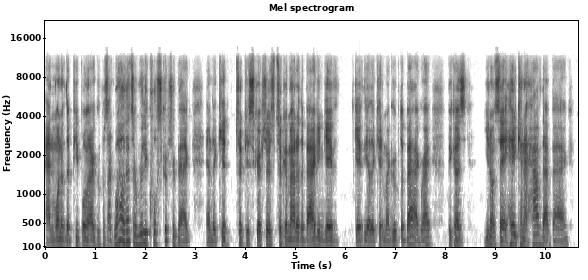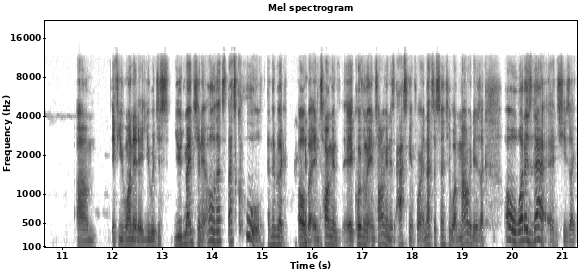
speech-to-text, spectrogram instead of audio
and one of the people in our group was like, "Wow, that's a really cool scripture bag." And the kid took his scriptures, took them out of the bag, and gave gave the other kid in my group the bag, right? Because you don't say, "Hey, can I have that bag?" Um, if you wanted it, you would just you'd mention it. Oh, that's that's cool, and they'd be like, "Oh, but in Tongan, equivalent in Tongan is asking for it," and that's essentially what Maui did. Is like, "Oh, what is that?" And she's like,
